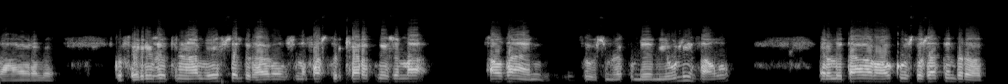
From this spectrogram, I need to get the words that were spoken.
það er alveg, sko fyrirsötunin er alveg uppseldur, það er svona fastur kjarni sem að á það en þú sem upp um miðum júli þá er alveg dagar á ágúst og september og,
